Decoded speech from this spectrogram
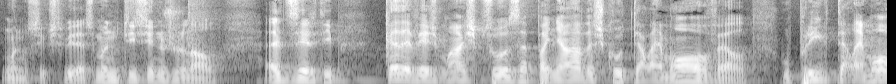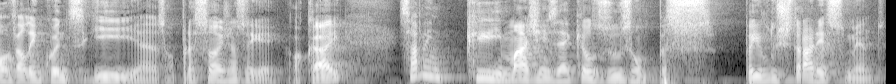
um anúncio que estupidez, uma notícia no jornal, a dizer tipo cada vez mais pessoas apanhadas com o telemóvel, o perigo de telemóvel enquanto seguia, as operações, não sei o quê, ok? Sabem que imagens é que eles usam para, para ilustrar esse momento?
